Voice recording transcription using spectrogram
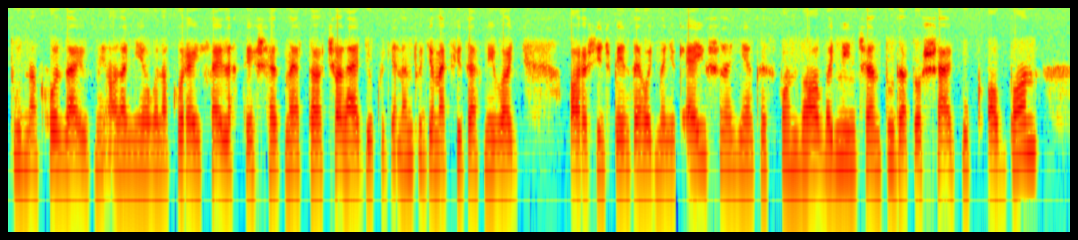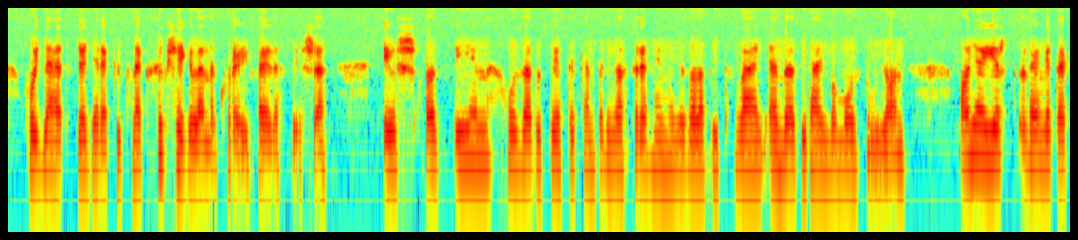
tudnak hozzájutni alanyi jogon a korai fejlesztéshez, mert a családjuk ugye nem tudja megfizetni, vagy arra sincs pénze, hogy mondjuk eljusson egy ilyen központba, vagy nincsen tudatosságuk abban, hogy lehet, hogy a gyereküknek szüksége lenne korai fejlesztése. És az én hozzáadott értékem pedig azt szeretném, hogy az alapítvány ebbe az irányba mozduljon Anya írt rengeteg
